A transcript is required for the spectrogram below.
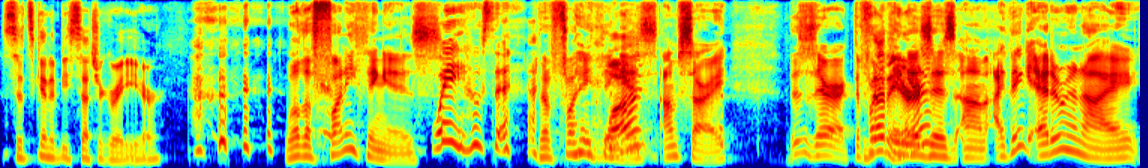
so it's going to be such a great year Well, the funny thing is, Wait, who said? the funny thing What? is, I'm sorry. This is Eric. The Is funny thing Eric? is, is um, I think Edwin and I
